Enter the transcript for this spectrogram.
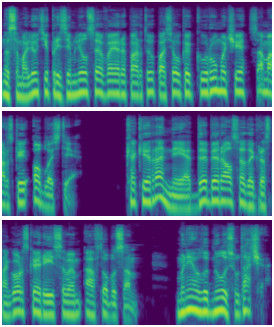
На самолете приземлился в аэропорту поселка Курумачи Самарской области. Как и ранее, добирался до Красногорска рейсовым автобусом. Мне улыбнулась удача.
